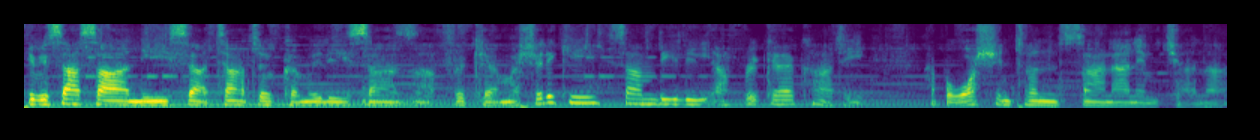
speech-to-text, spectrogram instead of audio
Hivi sasa ni saa tatu kamili saa za Afrika ya Mashariki, saa mbili Afrika ya Kati, hapa Washington saa nane mchana.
